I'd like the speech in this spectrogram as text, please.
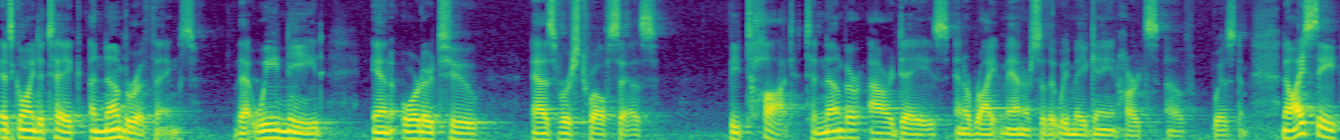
It's going to take a number of things that we need in order to, as verse 12 says, be taught to number our days in a right manner so that we may gain hearts of wisdom. Now, I see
